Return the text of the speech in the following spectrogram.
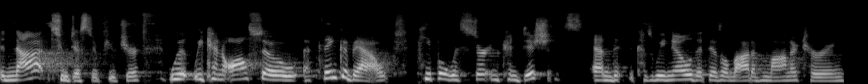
not too distant future, we, we, can also think about people with certain conditions. And because we know that there's a lot of monitoring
